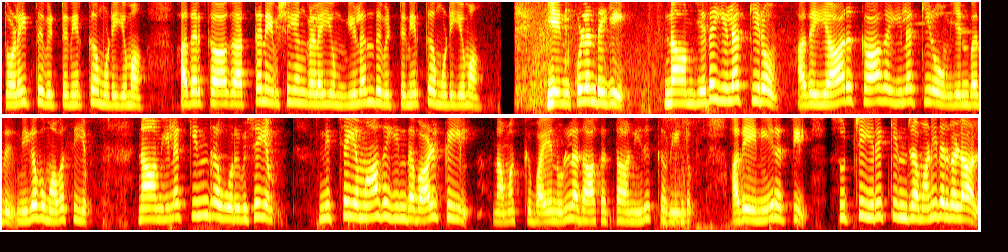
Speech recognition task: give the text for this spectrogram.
தொலைத்து விட்டு நிற்க முடியுமா? அதற்காக அத்தனை விஷயங்களையும் இழந்து விட்டு நிற்க முடியுமா? என் குழந்தையே நாம் எதை இழக்கிறோம்? அதை யாருக்காக இழக்கிறோம் என்பது மிகவும் அவசியம். நாம் இழக்கின்ற ஒரு விஷயம் நிச்சயமாக இந்த வாழ்க்கையில் நமக்கு பயனுள்ளதாகத்தான் இருக்க வேண்டும். அதே நேரத்தில் சுற்றி இருக்கின்ற மனிதர்களால்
